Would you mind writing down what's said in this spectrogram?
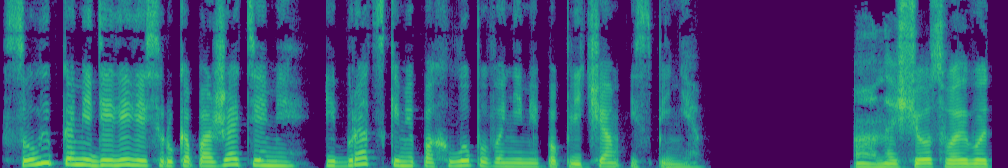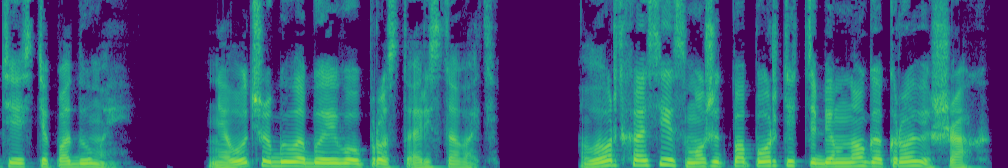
с улыбками делились рукопожатиями и братскими похлопываниями по плечам и спине. «А насчет своего тестя подумай. Не лучше было бы его просто арестовать. Лорд Хасис может попортить тебе много крови, Шах.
